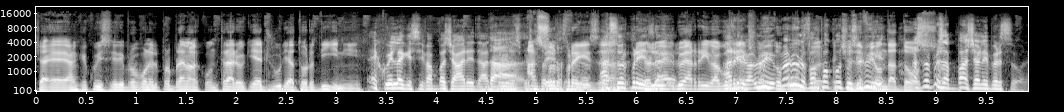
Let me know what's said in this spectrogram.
Cioè, eh, anche qui si ripropone il problema al contrario, chi è Giulia Tordini? È quella che si fa baciare da, Da- a sorpresa. A sorpresa. Cioè, lui, eh. lui arriva così Arriva, a un lui, certo ma lui lo fa un po' così. Lui a sorpresa bacia le persone.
